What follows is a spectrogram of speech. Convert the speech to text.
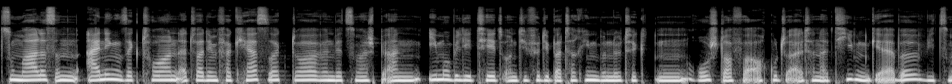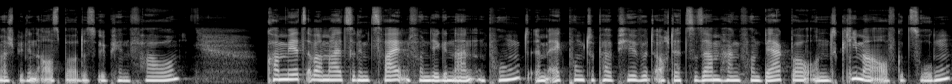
Zumal es in einigen Sektoren, etwa dem Verkehrssektor, wenn wir zum Beispiel an E-Mobilität und die für die Batterien benötigten Rohstoffe auch gute Alternativen gäbe, wie zum Beispiel den Ausbau des ÖPNV. Kommen wir jetzt aber mal zu dem zweiten von dir genannten Punkt. Im Eckpunktepapier wird auch der Zusammenhang von Bergbau und Klima aufgezogen.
